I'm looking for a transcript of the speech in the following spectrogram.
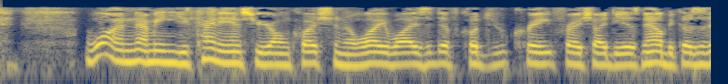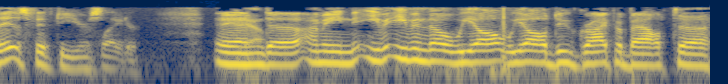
one, I mean, you kind of answer your own question of why why is it difficult to create fresh ideas now because it is 50 years later. And uh, I mean, even even though we all we all do gripe about, uh,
